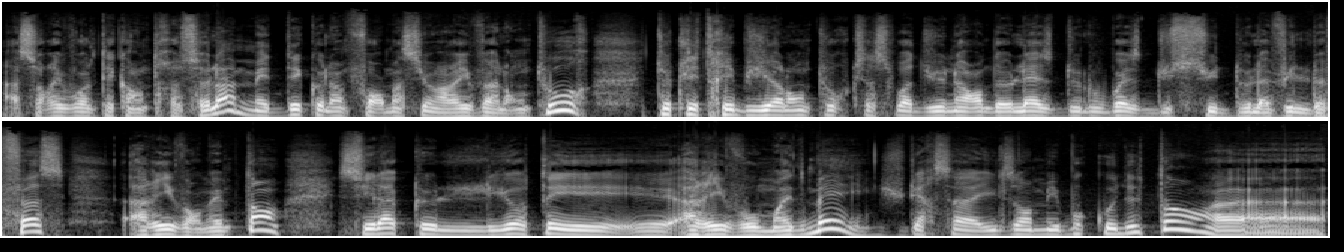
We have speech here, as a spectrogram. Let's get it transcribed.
à se révolter contre cela, mais dès que l'information arrive alentour, toutes les tribus alentour, que ce soit du nord, de l'est, de l'ouest, du sud de la ville de Fès, arrivent en même temps. C'est là que l'IOT arrive au mois de mai. Je veux dire, ça, ils ont mis beaucoup de temps, à,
